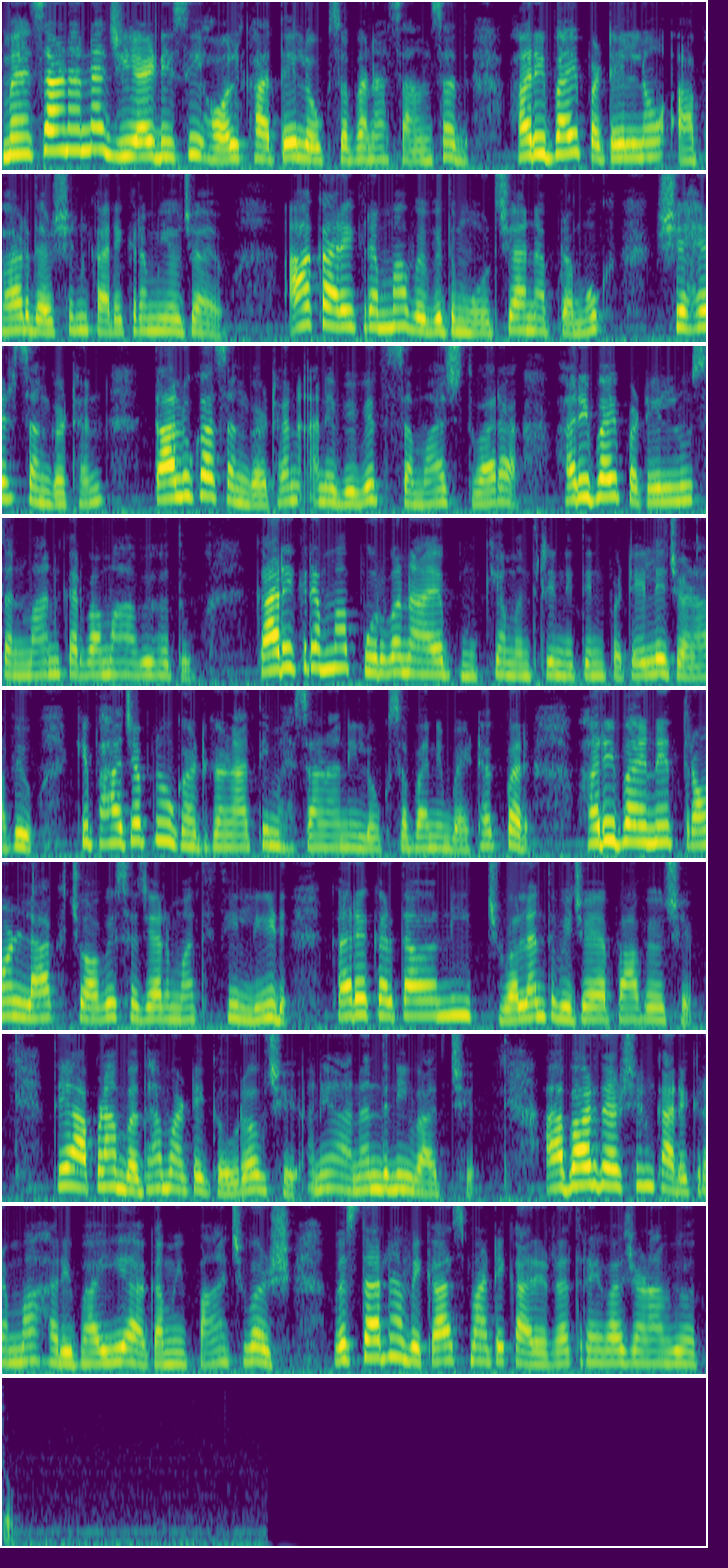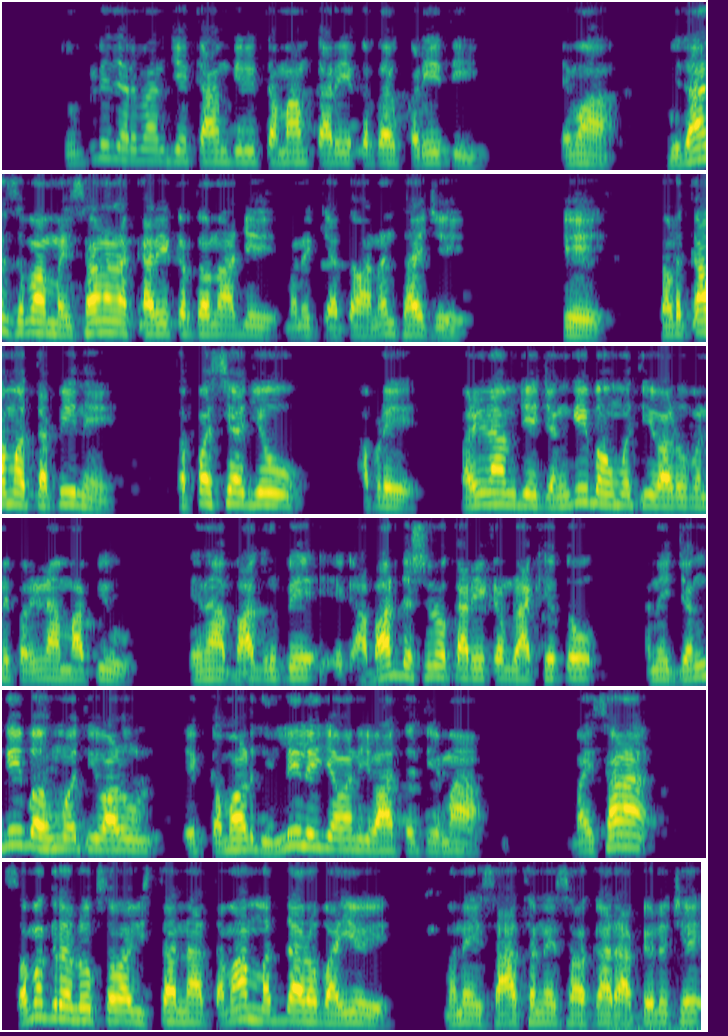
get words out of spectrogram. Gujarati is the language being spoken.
મહેસાણાના જીઆઈડીસી હોલ ખાતે લોકસભાના સાંસદ હરિભાઈ પટેલનો આભાર દર્શન કાર્યક્રમ યોજાયો. આ કાર્યક્રમમાં વિવિધ મોરચાના પ્રમુખ, શહેર સંગઠન, તાલુકા સંગઠન અને વિવિધ સમાજ દ્વારા હરિભાઈ પટેલનું સન્માન કરવામાં આવ્યું હતું. કાર્યક્રમમાં પૂર્વ નાયબ મુખ્યમંત્રી નીતિન પટેલે જણાવ્યું કે ભાજપનો ગઢગણાતી મહેસાણાની લોકસભાની બેઠક પર હરિભાઈને ત્રણ લાખ ચોવીસ હજાર મતથી લીડ કાર્યકર્તાઓની જ્વલંત વિજય અપાવ્યો છે. તે આપણા બધા માટે ગૌરવ છે અને આનંદની વાત છે. આભાર દર્શન કાર્યક્રમમાં હરિભાઈએ આગામી પાંચ વર્ષ વિસ્તારના વિકાસ માટે કાર્યરત રહેવા જણાવ્યું હતું. ચૂંટણી દરમિયાન જે કામગીરી તમામ કાર્યકર્તાઓ કરી હતી, એમાં વિધાનસભા મહેસાણાના કાર્યકર્તાઓનો આજે મને કહેતો આનંદ થાય છે કે તડકામાં તપીને તપસ્યા જેવું આપણે પરિણામ જે જંગી બહુમતી વાળું મને પરિણામ આપ્યું, એના ભાગરૂપે એક આભાર દર્શનનો કાર્યક્રમ રાખ્યો હતો અને જંગી બહુમતી વાળું એક કમળ દિલ્હી લઈ જવાની વાત હતી. એમાં મહેસાણા સમગ્ર લોકસભા વિસ્તારના તમામ મતદારો ભાઈઓએ મને સાથ અને સહકાર આપેલો છે.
